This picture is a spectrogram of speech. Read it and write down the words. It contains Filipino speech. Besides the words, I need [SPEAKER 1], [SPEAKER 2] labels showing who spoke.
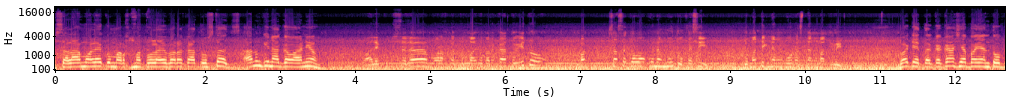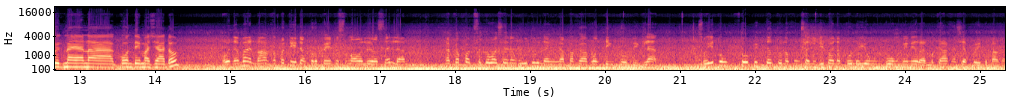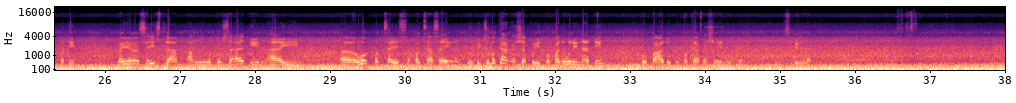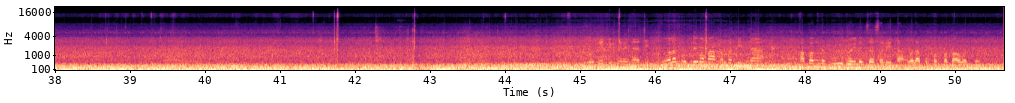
[SPEAKER 1] Assalamualaikum warahmatullahi wabarakatuh Ustaz. Anong ginagawa niyo?
[SPEAKER 2] Waalaikumsalam warahmatullahi wabarakatuh. Ito, magsasagawa ko ng wudu kasi dumating ng oras ng maghrib.
[SPEAKER 1] Bakit? Nagkakasya ba yan tubig na yan na konti masyado?
[SPEAKER 2] O naman, mga kapatid, ang propeta sallallahu alaihi wasallam, nakapagsagawa siya ng wudu ng napakakonting tubig lang. So itong tubig na ito na kung saan hindi pa napuno yung buong mineral, magkakasya po ito mga kapatid. Kaya sa Islam, ang utos sa atin ay uh, huwag magsayang sa pagsasayang ng tubig. So magkakasya po ito. Panoorin natin kung paano po pagkakasyahin ito. Bismillah. So titignan natin. So, walang problema mga kapatid na habang nagbudo ay nagsasalita, wala pong pagpabawal doon.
